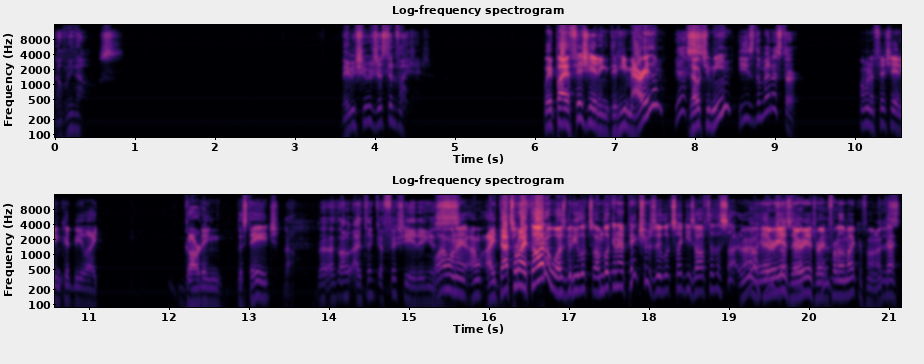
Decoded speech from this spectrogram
Nobody knows. Maybe she was just invited. Wait, by officiating, did he marry them? Yes. Is that what you mean? He's the minister. I mean, officiating could be like guarding the stage. No, I, thought- I think officiating is. Well, I want to. That's what I thought it was, but he looks. I'm looking at pictures. It looks like he's off to the side. Oh, No, there he is. There there. he is, right in front of the microphone. Okay, His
